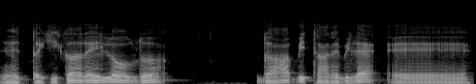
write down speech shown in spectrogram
Evet dakikalar 50 oldu. Daha bir tane bile eee,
